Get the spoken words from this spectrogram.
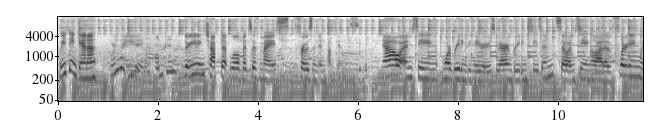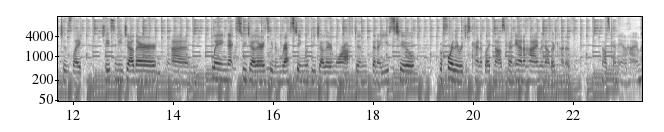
What do you think, Anna? What are they eating? A pumpkin? They're eating chopped up little bits of mice frozen in pumpkins. Now I'm seeing more breeding behaviors. We are in breeding season, so I'm seeing a lot of flirting, which is like chasing each other, um, laying next to each other. I see them resting with each other more often than I used to. Before they were just kind of like Nazca and Anaheim, and now they're kind of Nazca and Anaheim.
